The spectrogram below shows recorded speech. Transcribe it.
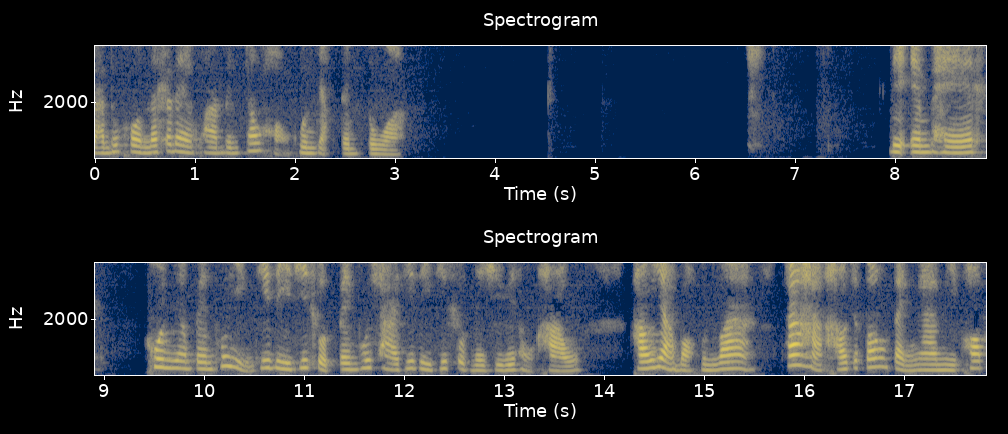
กันทุกคนและแสดงความเป็นเจ้าของคุณอย่างเต็มตัว The Empress คุณยังเป็นผู้หญิงที่ดีที่สุดเป็นผู้ชายที่ดีที่สุดในชีวิตของเขา เขาอยากบอกคุณว่า ถ้าหากเขาจะต้องแต่งงานมีครอบ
